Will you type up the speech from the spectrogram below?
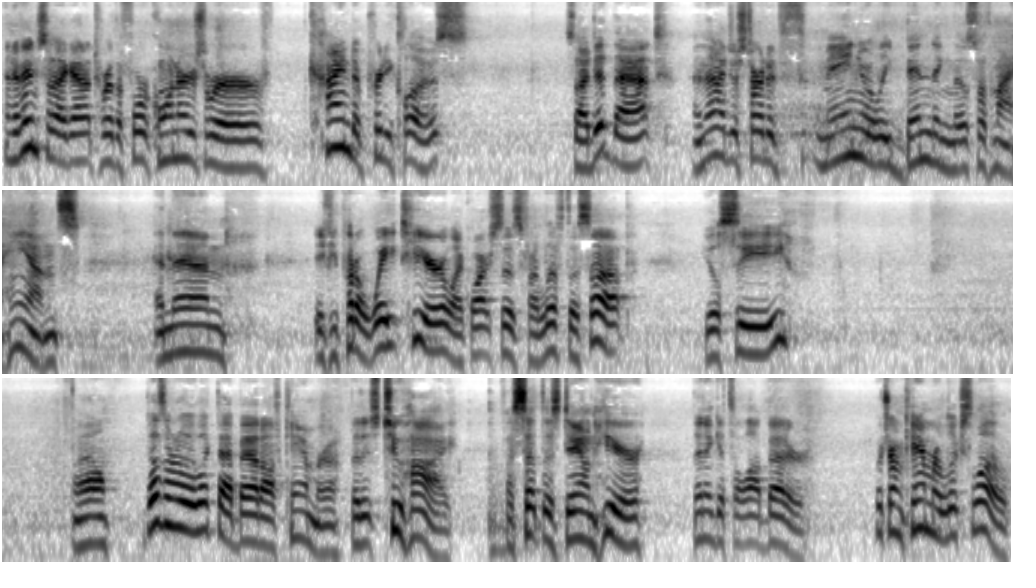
And eventually I got it to where the four corners were kind of pretty close. So I did that, and then I just started manually bending this with my hands. And then if you put a weight here, like watch this, if I lift this up, you'll see, well, it doesn't really look that bad off camera, but it's too high. If I set this down here, then it gets a lot better, which on camera looks low.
